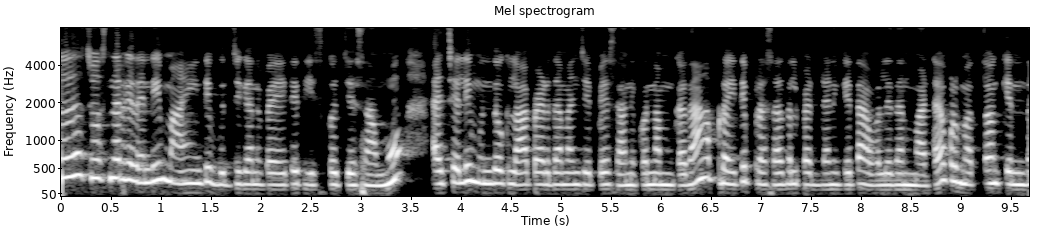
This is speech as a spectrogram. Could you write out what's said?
సో చూస్తున్నారు కదండి మా ఇంటి బుజ్జి గణపై అయితే తీసుకొచ్చేసాము. యాక్చువల్లీ ముందు ఒక లా పెడదామని చెప్పేసి అనుకున్నాం కదా అప్పుడు అయితే ప్రసాదాలు పెట్టడానికి అయితే అవ్వలేదన్నమాట. ఇప్పుడు మొత్తం కింద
